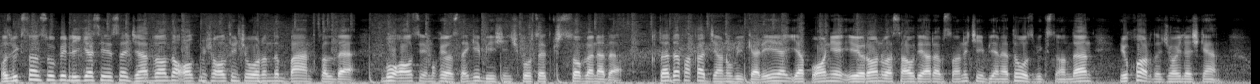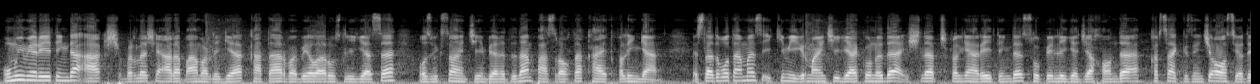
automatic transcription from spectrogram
O'zbekiston Super Ligasi esa jadvalda 66-o'rinda band qildi. Bu Osiyo miqyosidagi 5-ko'rsatkich hisoblanadi. Qit'ada faqat Janubiy Koreya, Yaponiya, Eron va Saudiya Arabistoni chempionati O'zbekistondan yuqorida joylashgan. Umumiy reytingda AQSh, Birlashgan Arab Amirligi, Qatar va Belarus ligasi O'zbekiston chempionatidan pastroqda qayd qilingan. Eslatib o'tamiz, 2020-yil yakunida ishlab chiqilgan reytingda Superliga jahonda 48-Osiyoda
